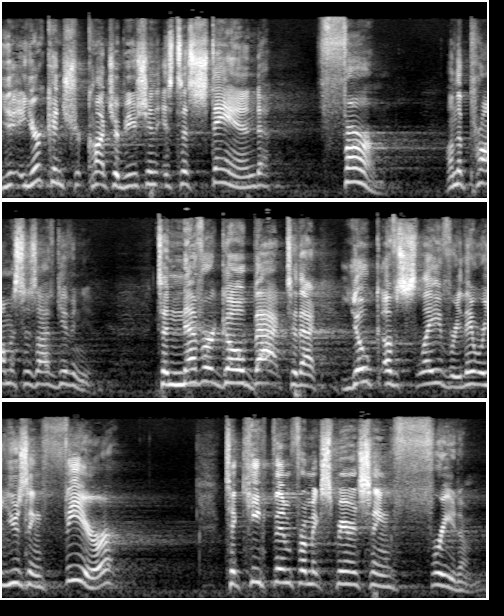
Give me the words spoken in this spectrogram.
your contribution is to stand firm on the promises I've given you. To never go back to that yoke of slavery. They were using fear to keep them from experiencing freedom.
